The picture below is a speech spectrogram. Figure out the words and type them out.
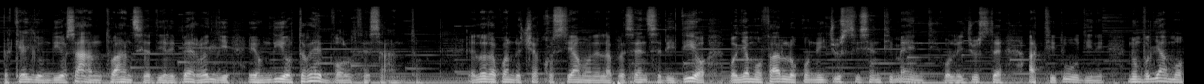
perché egli è un Dio santo, anzi a dire il vero, egli è un Dio tre volte santo. E allora quando ci accostiamo nella presenza di Dio vogliamo farlo con i giusti sentimenti, con le giuste attitudini. Non vogliamo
